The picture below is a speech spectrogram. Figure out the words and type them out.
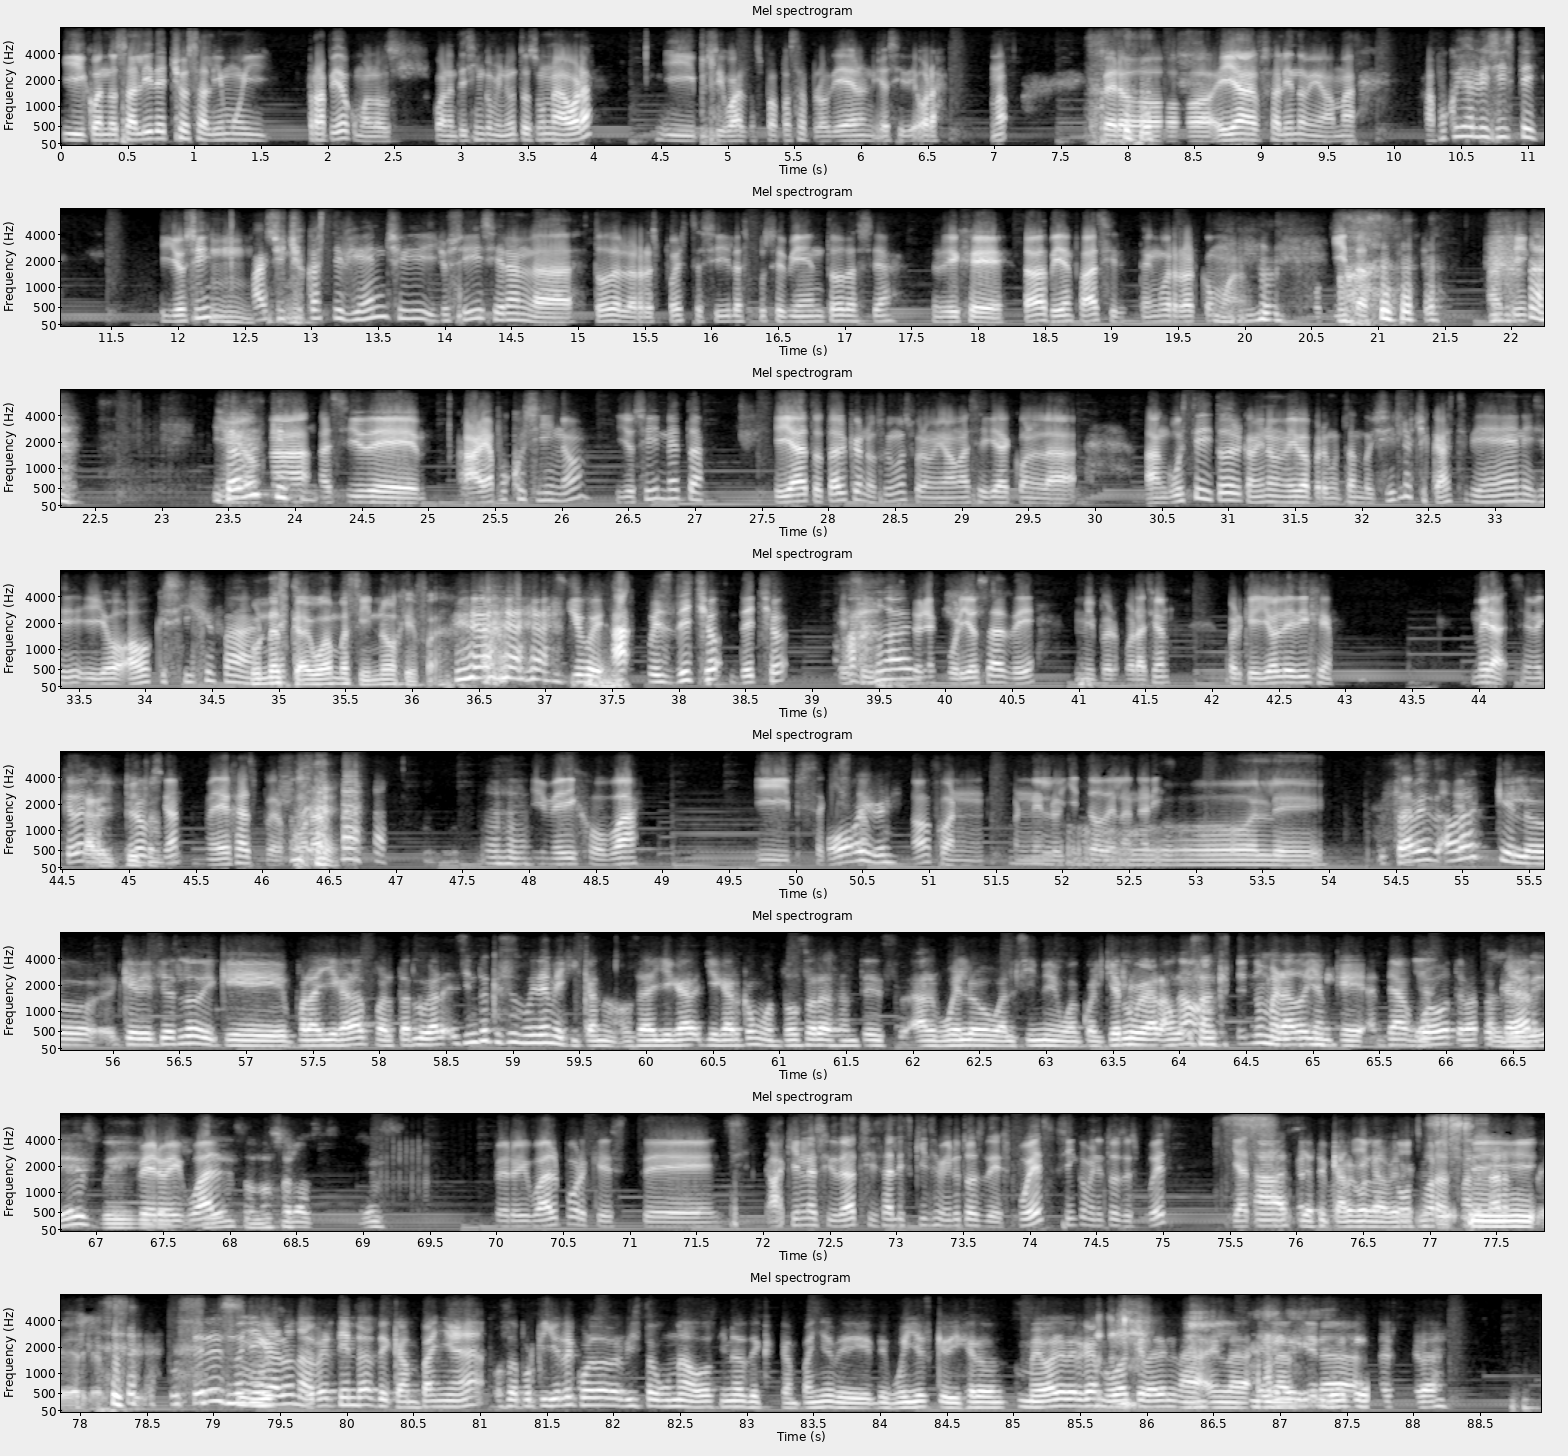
Y cuando salí, de hecho, salí muy rápido, como a los 45 minutos, una hora. Y pues igual, los papás aplaudieron y así de hora, ¿no? Pero ella saliendo mi mamá, ¿a poco ya lo hiciste? Y yo sí, Mm, ah, sí, mm. checaste bien, sí, y yo sí, sí eran las, todas las respuestas, sí, las puse bien todas ya. Le dije, estaba bien fácil, tengo error como en poquitas, así. ¿Y Y sabes que mamá sí? así de, ay, ¿a poco sí, no? Y yo sí, neta. Y ya, total que nos fuimos, pero mi mamá seguía con la angustia y todo el camino me iba preguntando, ¿y sí lo checaste bien? Y, sí, y yo, ah, que sí, jefa. Unas caguamas y no, jefa. Sí, güey. Ah, pues de hecho, de hecho, esa es una historia curiosa de mi perforación. Porque yo le dije, mira, si me quedo en La opción, me dejas perforar. Y me dijo, va. Y pues aquí estamos, güey. ¿no? Con, con el hoyito de la nariz. Ole. ¿Sabes? Ahora que lo que decías lo de que para llegar a apartar lugar, siento que eso es muy de mexicano. O sea, llegar, llegar como dos horas antes al vuelo o al cine o a cualquier lugar, aunque, No. o sea, aunque esté numerado y aunque de a Ya, huevo te va a Al tocar. revés. Pero al igual- revés, o dos horas después. Pero igual porque este aquí en la ciudad, si sales 15 minutos después, 5 minutos después, ya Ah, sí, ya te cargo la verga. Sí. Verga, ¿Ustedes no llegaron a ver tiendas de campaña? O sea, porque yo recuerdo haber visto una o dos tiendas de campaña de, de güeyes que dijeron, me vale verga, me voy a quedar en la, en la, en la acera a esperar".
